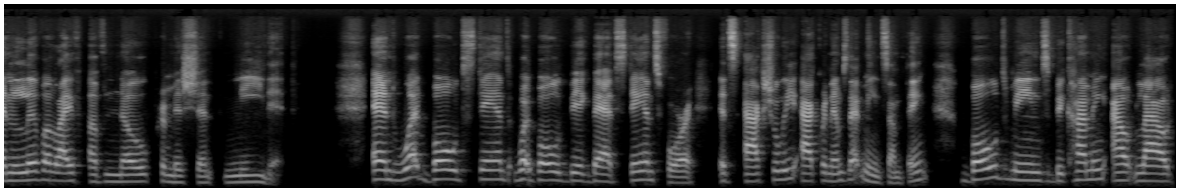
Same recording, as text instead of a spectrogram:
and live a life of no permission needed. And what bold stands, what bold big bad stands for, it's actually acronyms that mean something. Bold means becoming out loud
